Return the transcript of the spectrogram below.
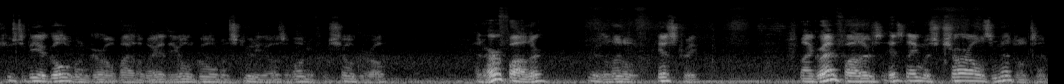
She used to be a Goldwyn girl, by the way, at the old Goldwyn Studios, a wonderful showgirl. And her father, here's a little history. My grandfather's, his name was Charles Middleton.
